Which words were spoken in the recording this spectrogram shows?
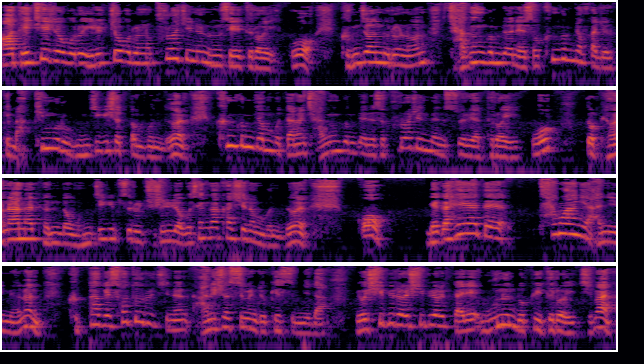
어, 대체적으로 일적으로는 풀어지는 운세에 들어있고 금전으로는 작은 금전에서 큰 금전까지 이렇게 막힘으로 움직이셨던 분들 큰 금전보다는 작은 금전에서 풀어진다는 소리가 들어있고 또 변화나 변동 움직임수를 주시려고 생각하시는 분들 꼭 내가 해야 될 상황이 아니면은 급하게 서두르지는 않으셨으면 좋겠습니다. 요 11월, 12월 달에 운은 높이 들어있지만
